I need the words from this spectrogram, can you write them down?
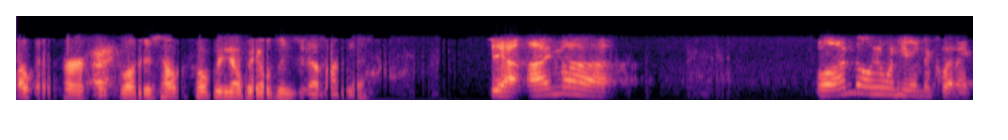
Okay, perfect. Right. Well, just hope hopefully nobody opens it up on you. Yeah, I'm uh. Well, I'm the only one here in the clinic.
